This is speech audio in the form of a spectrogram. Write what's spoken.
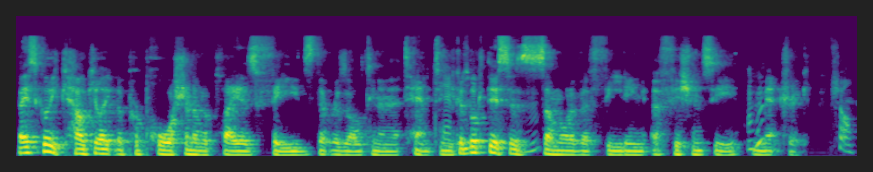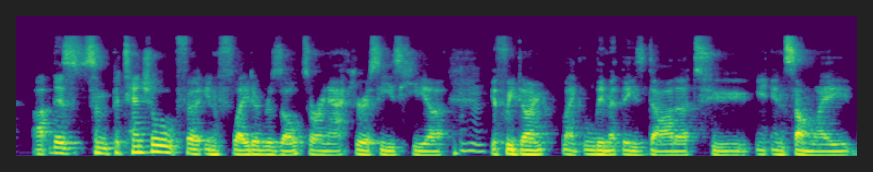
basically calculate the proportion of a player's feeds that result in an attempt. And you could look at this as mm-hmm. somewhat of a feeding efficiency mm-hmm. metric. Sure. Uh, there's some potential for inflated results or inaccuracies here mm-hmm. if we don't like limit these data to in some way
